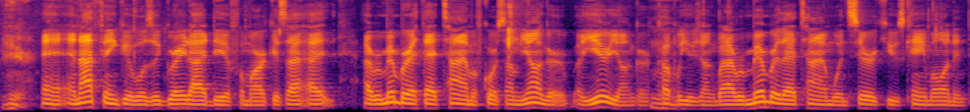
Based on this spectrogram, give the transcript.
Here. And, and I think it was a great idea for Marcus. I, I, I remember at that time, of course, I'm younger, a year younger, a couple Mm. years younger, but I remember that time when Syracuse came on and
